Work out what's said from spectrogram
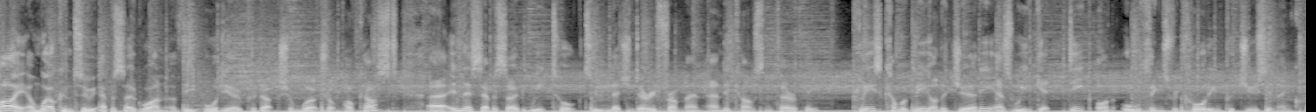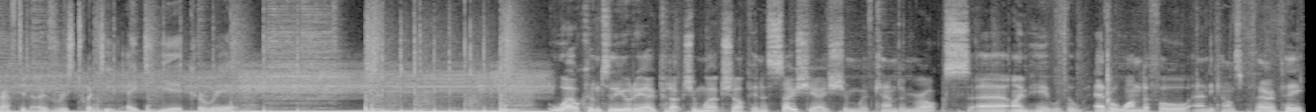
Hi, and welcome to episode one of the Audio Production Workshop podcast. Uh, in this episode, we talk to legendary frontman Andy Cairns from Therapy. Please come with me on a journey as we get deep on all things recording, producing, and crafting over his 28 year career. Welcome to the Audio Production Workshop in association with Camden Rocks. Uh, I'm here with the ever wonderful Andy Cairns for Therapy.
